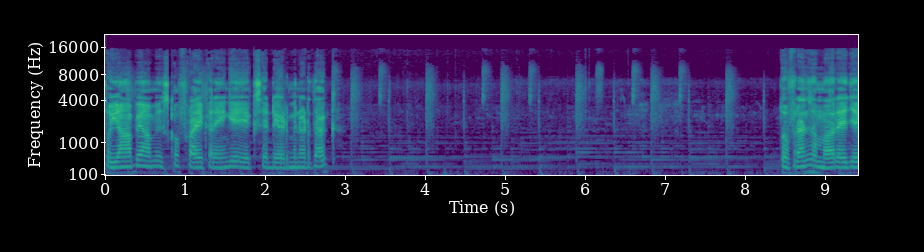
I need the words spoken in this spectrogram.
तो यहाँ पे हम इसको फ्राई करेंगे एक से डेढ़ मिनट तक। तो फ्रेंड्स हमारे ये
